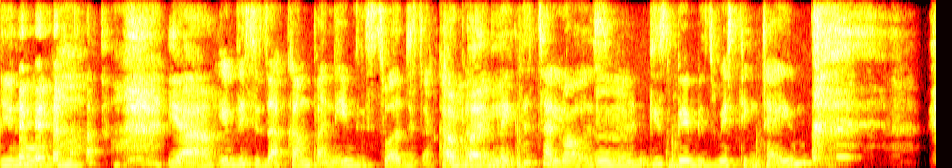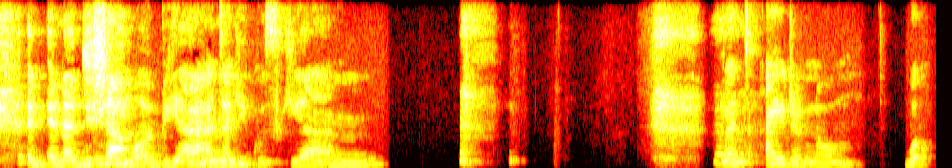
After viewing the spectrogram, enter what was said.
you know yeah if this is a company, if this world is a company, Company. like that's a loss. Mm. This baby is wasting time. and energy. Nishamwambia hataki kusikia. Mm. But I don't know. Well,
